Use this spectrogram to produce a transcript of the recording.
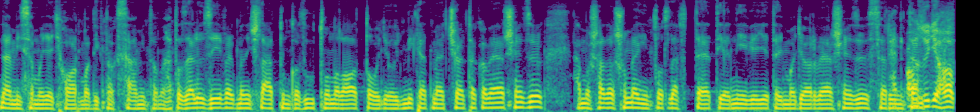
nem hiszem, hogy egy harmadiknak számítana. Hát az előző években is láttunk az úton alatt, hogy, hogy miket meccseltek a versenyzők. Hát most ráadásul megint ott leteheti a névjegyét egy magyar versenyző szerintem. Hát az ugye, ha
